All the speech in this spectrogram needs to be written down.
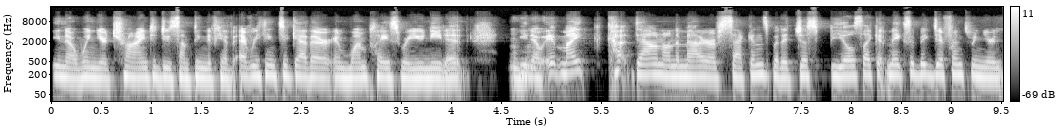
you know, when you're trying to do something, if you have everything together in one place where you need it, you Mhm. know, it might cut down on a matter of seconds, but it just feels like it makes a big difference when you're,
